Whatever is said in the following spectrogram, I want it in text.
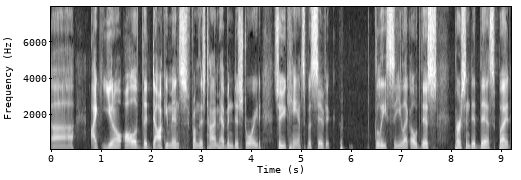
Uh, I, you know, all of the documents from this time have been destroyed, so you can't specifically see, like, oh, this person did this. But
